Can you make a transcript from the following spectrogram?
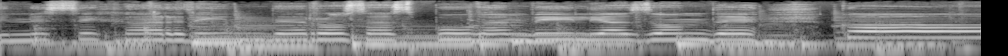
En ese jardín de rosas pugambilias donde compartimos.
